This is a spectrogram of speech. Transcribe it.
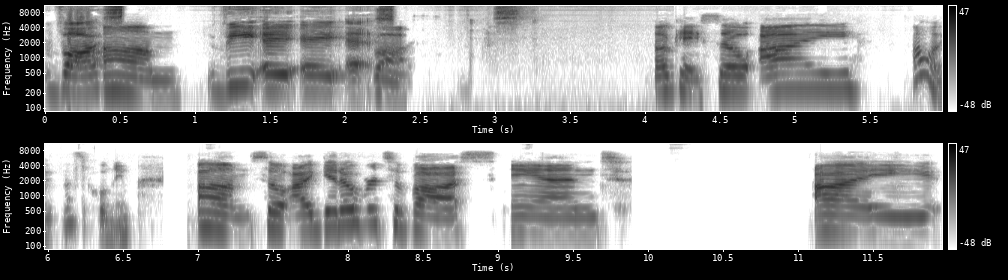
Vaas. Um V A A S. Vaas. Vaas. Okay, so I oh that's a cool name. Um, so I get over to Vaas and I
